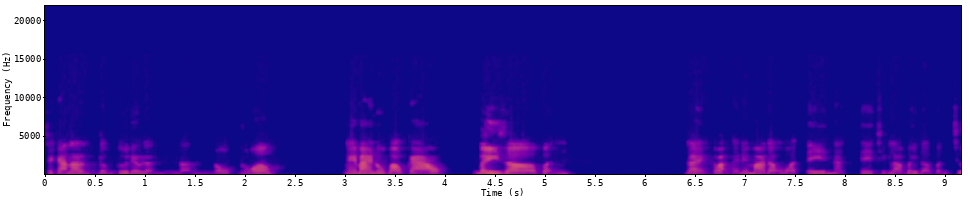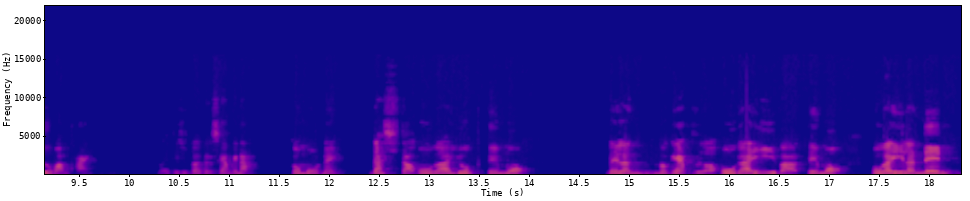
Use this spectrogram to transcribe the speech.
chắc chắn là động từ đều là, là nộp đúng không? Ngày mai nộp báo cáo. Bây giờ vẫn đây các bạn thấy này mà đã owate chính là bây giờ vẫn chưa hoàn thành. Vậy thì chúng ta sẽ xem cái nào. Câu 1 này. Dashita hoga yokutemo đây là nó ghép giữa Hogai và temo. Hogai là nên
